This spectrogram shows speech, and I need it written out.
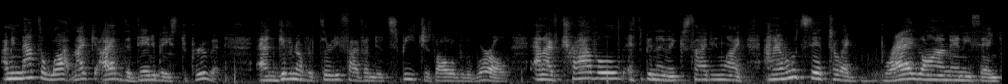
I mean, that's a lot. And I, I have the database to prove it. And given over 3,500 speeches all over the world. And I've traveled. It's been an exciting life. And I don't say it to like brag on anything,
